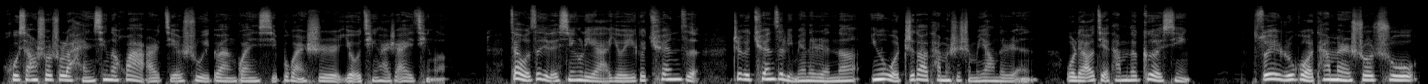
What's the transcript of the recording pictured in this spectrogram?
互相说出了寒心的话而结束一段关系，不管是友情还是爱情了。在我自己的心里啊，有一个圈子，这个圈子里面的人呢，因为我知道他们是什么样的人。我了解他们的个性，所以如果他们说出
